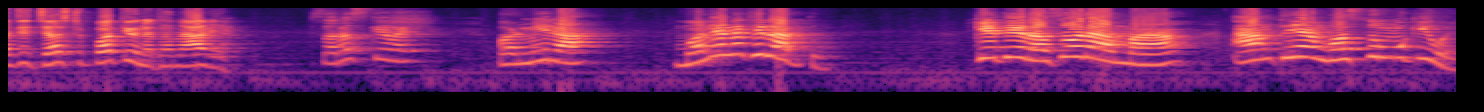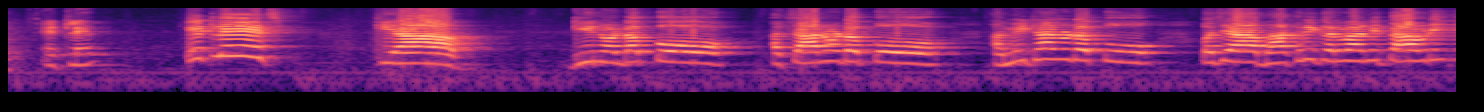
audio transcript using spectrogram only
હજી જસ્ટ પત્યું ને તમે આવ્યા. સરસ કહેવાય. પણ મીરા મને નથી લાગતું કે તે રસોડામાં આમથી આમ વસ્તુ મૂકી હોય. એટલે? એટલે જ કે આ ઘીનો ડબ્બો આ ચાનો ડબ્બો આ મીઠાનો ડબ્બો પછી આ ભાખરી કરવાની તાવડી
